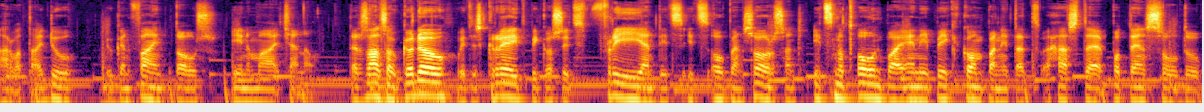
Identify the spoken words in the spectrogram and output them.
are what I do. You can find those in my channel. There's also Godot, which is great because it's free and it's it's open source and it's not owned by any big company that has the potential to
